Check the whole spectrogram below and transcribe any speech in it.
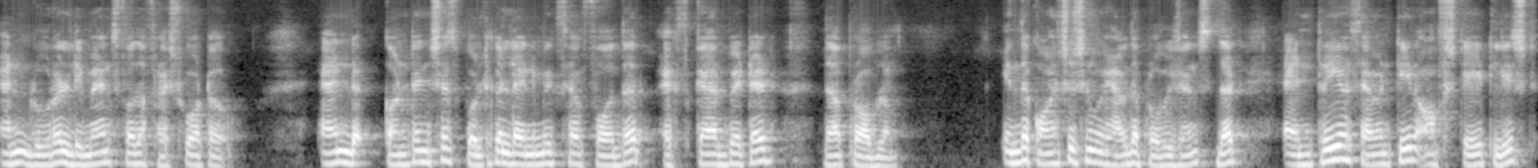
and rural demands for the fresh water, and contentious political dynamics have further exacerbated the problem. In the constitution, we have the provisions that entry of 17 of state list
